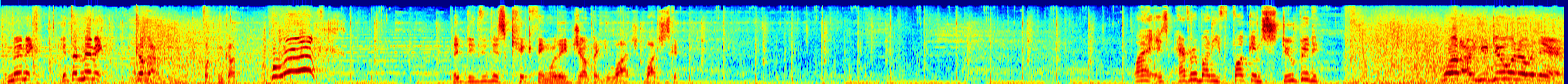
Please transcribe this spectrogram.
The mimic! Get the mimic! Come out! Fucking god. They, they do this kick thing where they jump at you. Watch, watch. He's got. What? Is everybody fucking stupid? What are you doing over there?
